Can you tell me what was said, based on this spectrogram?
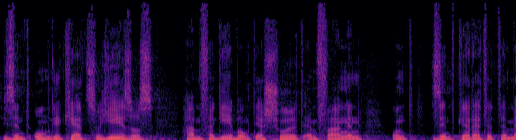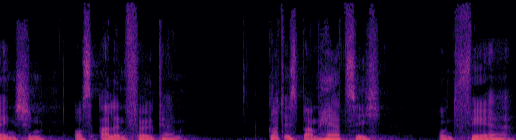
sie sind umgekehrt zu Jesus, haben Vergebung der Schuld empfangen und sind gerettete Menschen aus allen Völkern. Gott ist barmherzig und fair,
